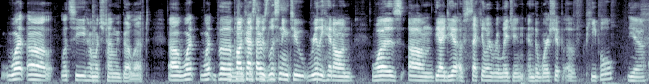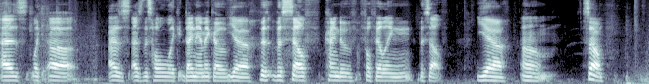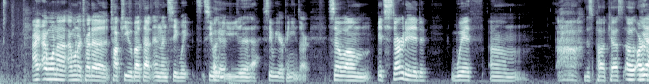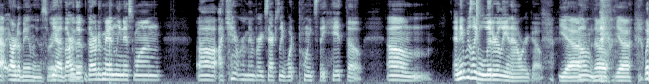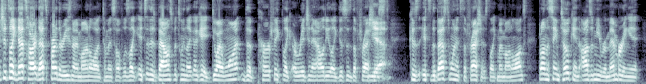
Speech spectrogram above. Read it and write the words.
what? Uh, let's see how much time we've got left. Uh, what? What the podcast I was minutes. listening to really hit on was um, the idea of secular religion and the worship of people yeah, as like uh, as as this whole like dynamic of yeah, the the self kind of fulfilling the self. yeah. Um, so I, I wanna I wanna try to talk to you about that and then see what see what Okay. you, yeah, see what your opinions are. So um, it started with um, This podcast. Oh, art, Yeah. art of manliness, right? yeah the art of, the art of manliness one. Uh, I can't remember exactly what points they hit though. Um, and it was like literally an hour ago. Yeah, Um, no, yeah. Which it's like that's hard. That's part of the reason I monologued to myself was like it's this balance between like okay, do I want the perfect like originality? Like this is the freshest. Yeah. Because it's the best when it's the freshest, like my monologues. But on the same token, odds of me remembering it,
